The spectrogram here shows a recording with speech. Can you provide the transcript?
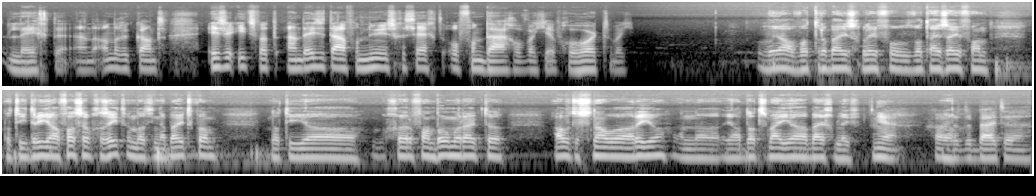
leegte aan de andere kant. Is er iets wat aan deze tafel nu is gezegd of vandaag of wat je hebt gehoord? Wat je... Ja, wat erbij is gebleven, wat hij zei van dat hij drie jaar vast heeft gezeten en dat hij naar buiten kwam. Dat hij uh, geur van bomen ruikte, auto's snel uh, reden. En uh, ja, dat is mij bijgebleven. Ja, gewoon ja. dat het buiten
